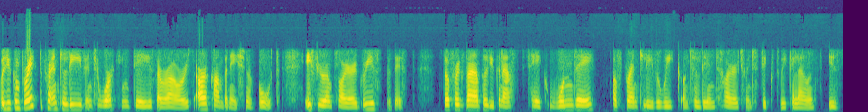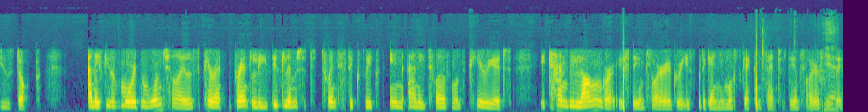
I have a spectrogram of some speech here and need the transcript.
Well, you can break the parental leave into working days or hours, or a combination of both, if your employer agrees to this. So, for example, you can ask to take one day of parental leave a week until the entire 26 week allowance is used up. And if you have more than one child, parent, parental leave is limited to 26 weeks in any 12 month period. It can be longer if the employer agrees, but again, you must get consent of the employer for yeah. this.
